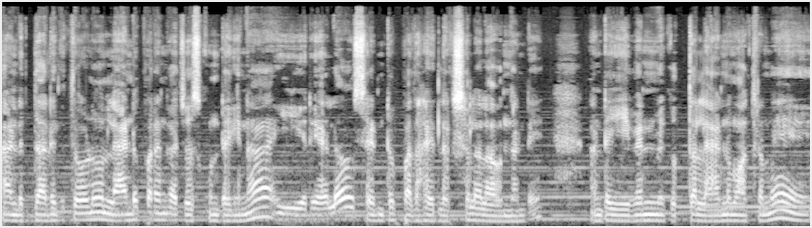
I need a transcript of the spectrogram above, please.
అండ్ దానికి తోడు ల్యాండ్ పరంగా చూసుకుంటే గిన ఈ ఏరియాలో సెంటు పదహైదు లక్షలు అలా ఉందండి. అంటే ఈవెన్ మీకు ఉత్త ల్యాండ్ మాత్రమే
